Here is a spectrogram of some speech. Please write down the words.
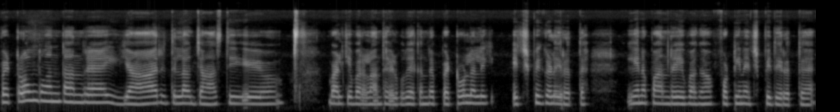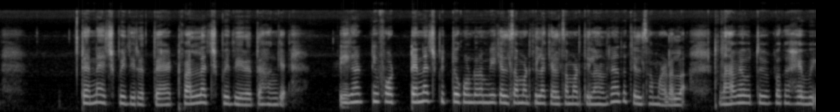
ಪೆಟ್ರೋಲ್ದು ಅಂತ ಅಂದರೆ ಯಾರಿದೆಲ್ಲ ಜಾಸ್ತಿ ಬಾಳಿಕೆ ಬರಲ್ಲ ಅಂತ ಹೇಳ್ಬೋದು. ಯಾಕಂದರೆ ಪೆಟ್ರೋಲಲ್ಲಿ ಎಚ್ ಪಿಗಳಿರುತ್ತೆ. ಏನಪ್ಪ ಅಂದರೆ ಇವಾಗ ಫೋರ್ಟೀನ್ ಎಚ್ ಪಿದು ಇರುತ್ತೆ ಟೆನ್ ಎಚ್ ಪಿದು ಇರುತ್ತೆ ಟ್ವೆಲ್ ಎಚ್ ಪಿದು ಇರುತ್ತೆ ಹಾಗೆ. ಈಗ ನೀವು ಫೋ, ಟೆನ್ ಎಚ್ ಪಿ ತೊಗೊಂಡು ನಮಗೆ ಕೆಲಸ ಮಾಡ್ತಿಲ್ಲ ಕೆಲಸ ಮಾಡ್ತಿಲ್ಲ ಅಂದರೆ ಅದು ಕೆಲಸ ಮಾಡಲ್ಲ. ನಾವ್ಯಾವತ್ತು ಇವಾಗ ಹೆವಿ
